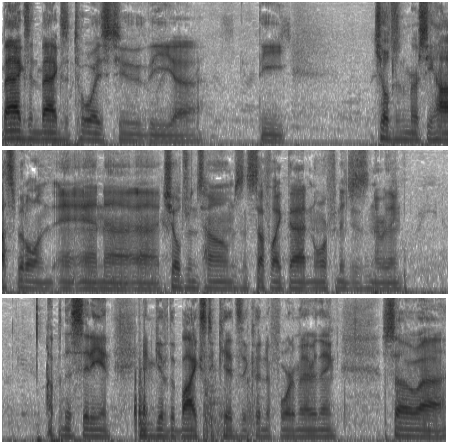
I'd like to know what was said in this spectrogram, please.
bags and bags of toys to the uh, the Children's Mercy Hospital and, and uh, uh, children's homes and stuff like that, and orphanages and everything up in the city, and, and give the bikes to kids that couldn't afford them and everything. So uh,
